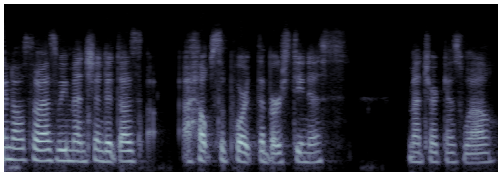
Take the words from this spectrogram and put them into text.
And also, as we mentioned, it does uh, help support the burstiness metric as well.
